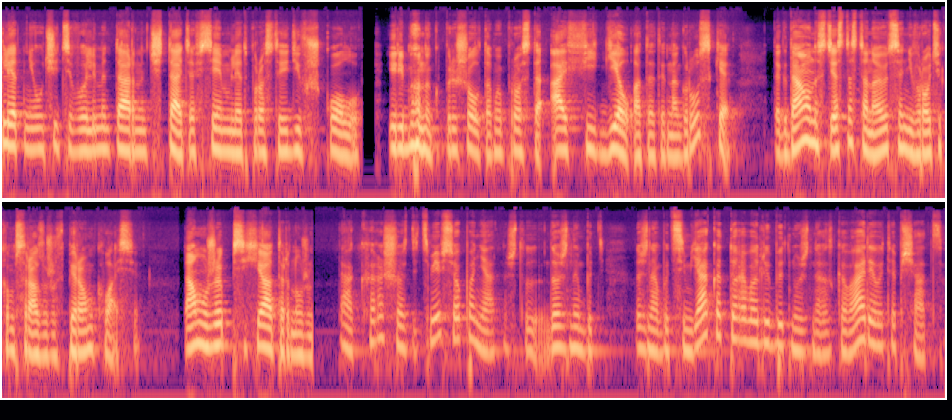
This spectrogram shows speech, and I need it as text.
лет не учить его элементарно читать, а в 7 лет просто иди в школу, и ребенок пришел там и просто офигел от этой нагрузки, тогда он, естественно, становится невротиком сразу же в первом классе. Там уже психиатр нужен. Так, хорошо, с детьми все понятно, что должны быть, должна быть семья, которая его любит, нужно разговаривать, общаться.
